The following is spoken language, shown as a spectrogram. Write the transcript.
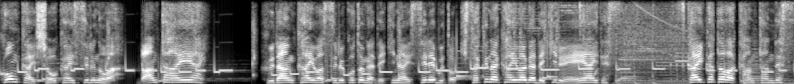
今回紹介するのはバンター AI 普段会話することができないセレブと気さくな会話ができる AI です。使い方は簡単です。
